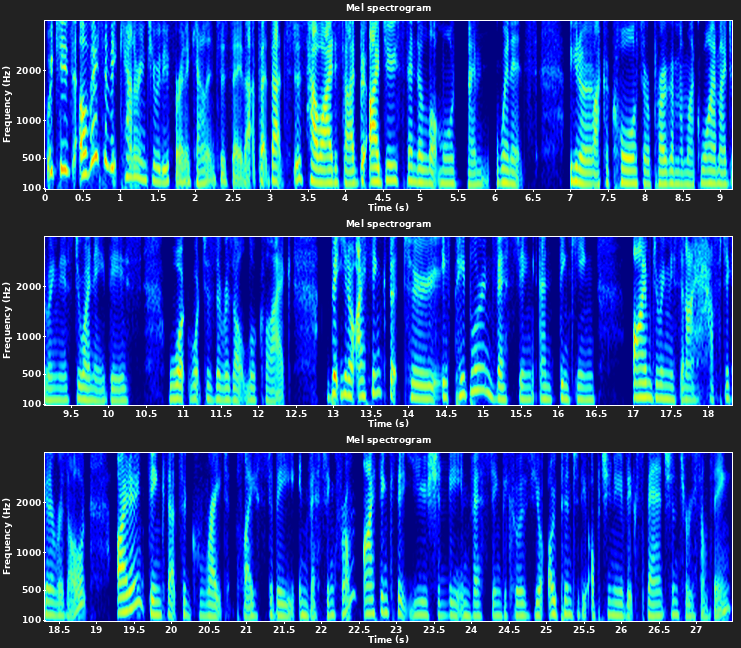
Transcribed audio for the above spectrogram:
which is almost a bit counterintuitive for an accountant to say that, but that's just how I decide. But I do spend a lot more time when it's, you know, like a course or a program. I'm like, why am I doing this? Do I need this? What what does the result look like? But you know, I think that too, if people are investing and thinking, I'm doing this and I have to get a result, I don't think that's a great place to be investing from. I think that you should be investing because you're open to the opportunity of expansion through something.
